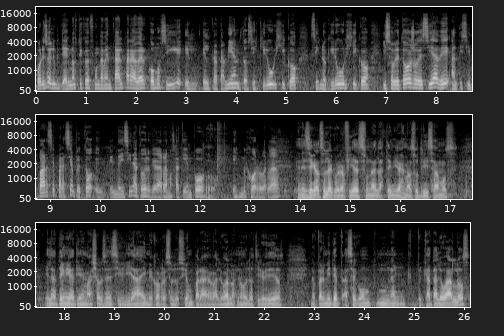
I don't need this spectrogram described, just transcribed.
Por eso el diagnóstico es fundamental para ver cómo sigue el, tratamiento, si es quirúrgico, si es no quirúrgico y sobre todo yo decía de anticiparse para siempre. en, medicina todo lo que agarramos a tiempo es mejor, ¿verdad? En ese caso la ecografía es una de las técnicas que más utilizamos es la técnica que tiene mayor sensibilidad y mejor resolución para evaluar los nódulos tiroideos. Nos permite hacer como catalogarlos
